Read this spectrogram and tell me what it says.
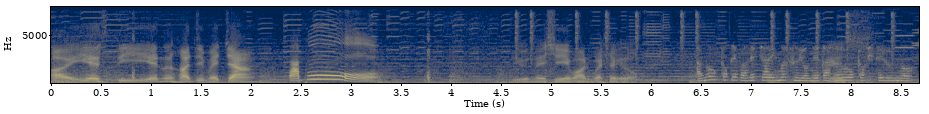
ISDN はじめちゃん。パプーっていうね CM ありましたけど。あの音でバレちゃいますよね、画像落としてるの。ね。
